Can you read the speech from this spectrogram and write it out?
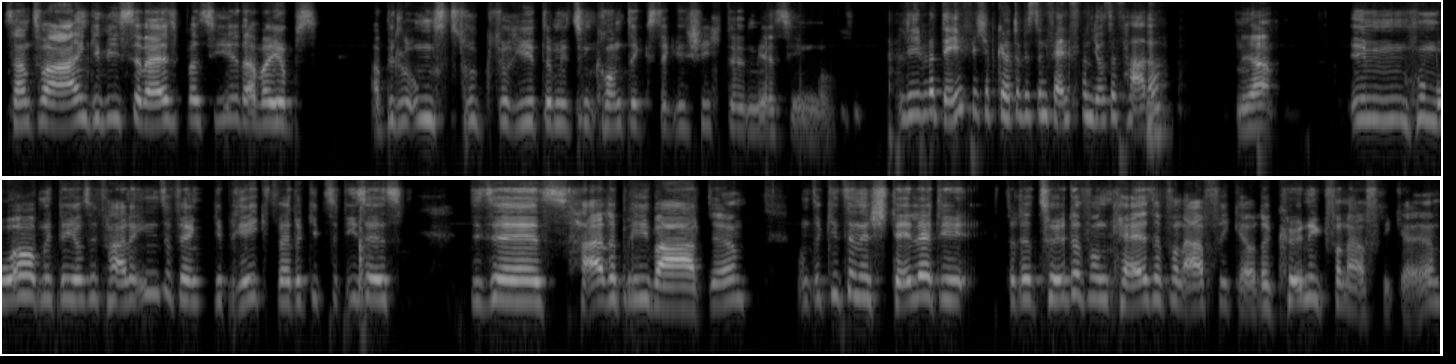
sind zwar auch in gewisser Weise passiert, aber ich habe es ein bisschen umstrukturiert, damit es im Kontext der Geschichte mehr Sinn macht. Lieber Dave, ich habe gehört, du bist ein Fan von Josef Hader. Ja, im Humor hat mich der Josef Hader insofern geprägt, weil da gibt es ja dieses, dieses Hader Privat, ja. Und da gibt es eine Stelle, die der erzählt von Kaiser von Afrika oder König von Afrika, ja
